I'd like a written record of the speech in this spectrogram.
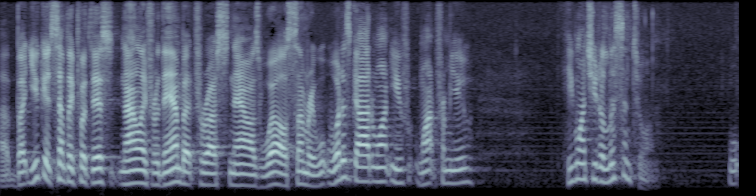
Uh, but you could simply put this not only for them, but for us now as well. Summary What does God want, you, want from you? He wants you to listen to Him.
